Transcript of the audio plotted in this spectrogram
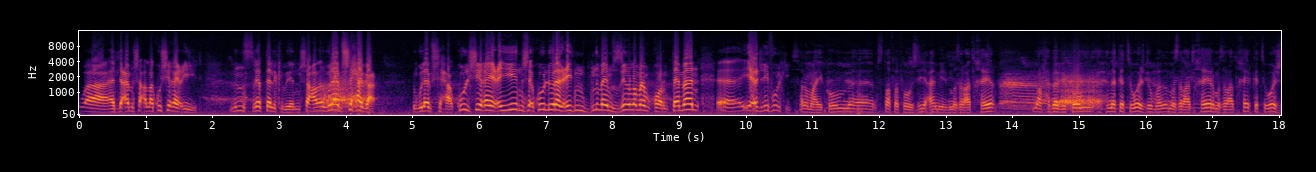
وهذا العام إن شاء الله كلشي غيعيد من الصغير حتى الكبير. إن شاء الله نقولها بالشحه كاع نقولها بالشحه كلشي غيعيد إن شاء- كل راه العيد من ما يمزين ولا ما يمقور الثمن آه، يعد لي فولكي. السلام عليكم آه، مصطفى فوزي عامل بمزرعة الخير. مرحبا بكم. إحنا كنتواجدوا بمزرعة الخير مزرعة الخير كتواجد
